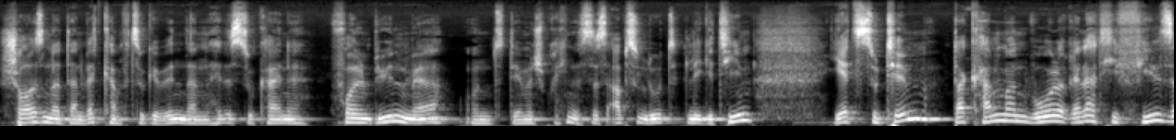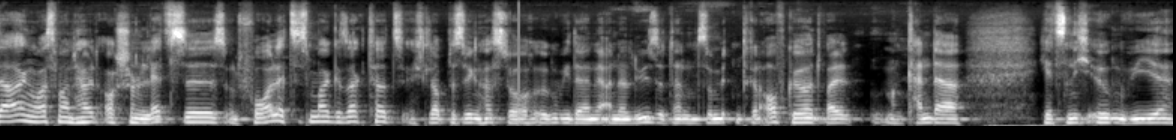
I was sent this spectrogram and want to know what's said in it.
Chancen hat, dann Wettkampf zu gewinnen, dann hättest du keine vollen Bühnen mehr und dementsprechend ist das absolut legitim. Jetzt zu Tim, da kann man wohl relativ viel sagen, was man halt auch schon letztes und vorletztes Mal gesagt hat. Ich glaube, deswegen hast du auch irgendwie deine Analyse dann so mittendrin aufgehört, weil man kann da jetzt nicht irgendwie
